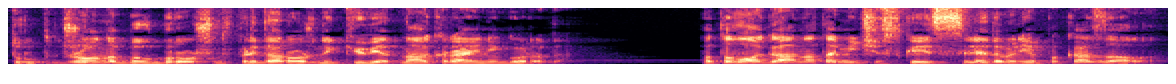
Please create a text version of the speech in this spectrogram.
Труп Джона был брошен в придорожный кювет на окраине города. Патологоанатомическое исследование показало,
